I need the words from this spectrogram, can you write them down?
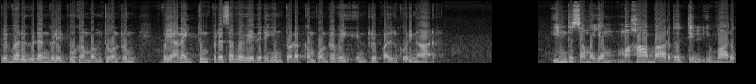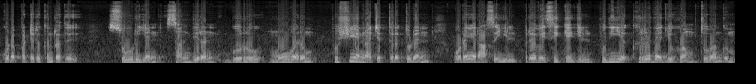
வெவ்வேறு இடங்களில் பூகம்பம் தோன்றும். இவை அனைத்தும் பிரசவ வேதனையின் தொடக்கம் போன்றவை என்று பதில் கூறினார். இந்து சமயம் மகாபாரதத்தில் இவ்வாறு கூறப்பட்டிருக்கின்றது. சூரியன் சந்திரன் குரு மூவரும் புஷ்ய நட்சத்திரத்துடன் ஒரே ராசியில் பிரவேசிக்கையில் புதிய கிருத யுகம் துவங்கும்.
